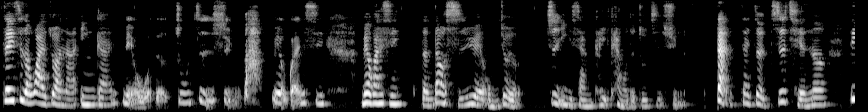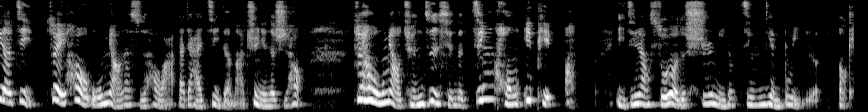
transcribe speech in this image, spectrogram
这一次的外传呢，应该没有我的朱志勋吧？没有关系，没有关系，等到十月我们就有。智异山可以看我的朱志勋了，但在这之前呢，第二季最后五秒那时候啊，大家还记得吗？去年的时候，最后五秒全智贤的惊鸿一瞥啊，已经让所有的诗迷都惊艳不已了。OK，《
